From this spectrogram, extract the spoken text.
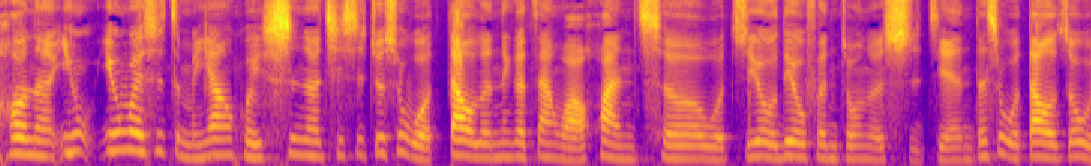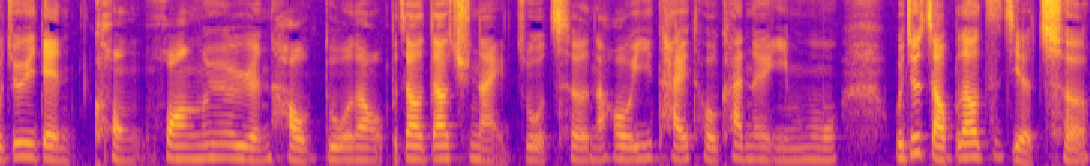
后呢，因因为是怎么样回事呢？其实就是我到了那个站，我要换车，我只有六分钟的时间，但是我到了之后我就有点恐慌，因为人好多，然后我不知道要去哪里坐车，然后我一抬头看那一幕，我就找不到自己的车。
